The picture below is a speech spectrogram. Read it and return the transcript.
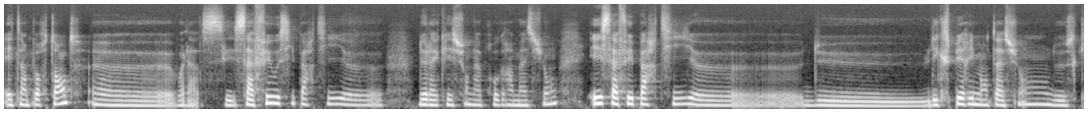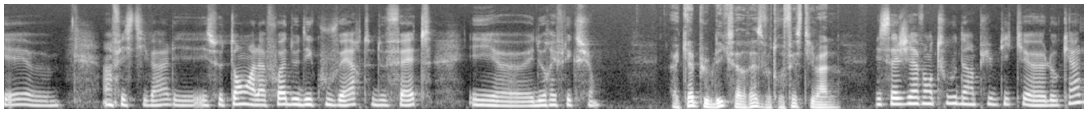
est importante. voilà, ça fait aussi partie de la question de la programmation et ça fait partie de l'expérimentation de ce qu'est euh, un festival et, ce temps à la fois de découverte, de fête et, euh, de réflexion. À quel public s'adresse votre festival? Il s'agit avant tout d'un public euh, local,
